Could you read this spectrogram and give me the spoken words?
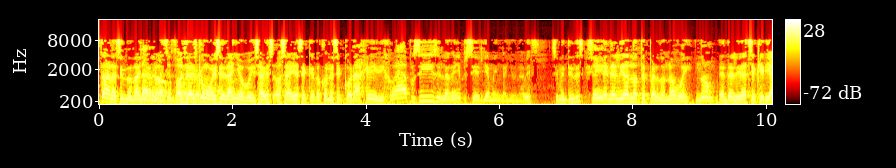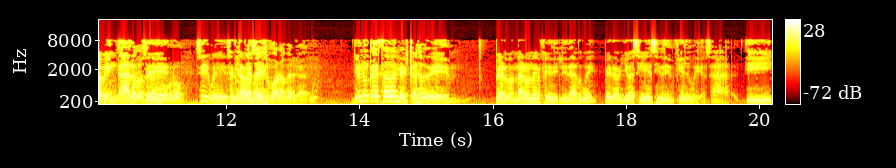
estaban haciendo daño, ¿no? O sea, es como ese daño, güey, ¿sabes? O sea, ella se quedó con ese coraje y dijo, ah, pues sí, se lo engañé, pues sí, él ya me engañó una vez. ¿Sí me entiendes? Sí. En realidad no te perdonó, güey. No. En realidad se quería vengar Solo se la cobró. Sí, güey, Y entonces exactamente. ahí se fue a la verga, ¿no? Yo nunca he estado en el caso de perdonar una infidelidad, güey, pero yo sí he sido infiel, güey, o sea, y...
